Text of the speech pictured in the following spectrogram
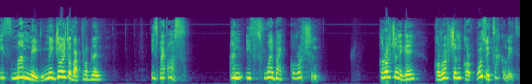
is man-made. Majority of our problem is by us, and it's fueled by corruption. Corruption again, corruption. Cor- once we tackle it,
